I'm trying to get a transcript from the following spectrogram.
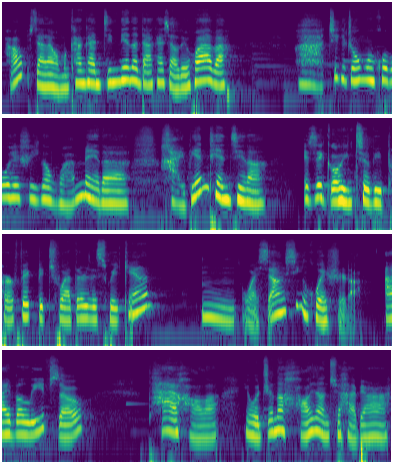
好，下来我们看看今天的打卡小对话吧。啊，这个周末会不会是一个完美的海边天气呢？Is it going to be perfect beach weather this weekend？嗯，我相信会是的。I believe so。太好了，因为我真的好想去海边啊。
